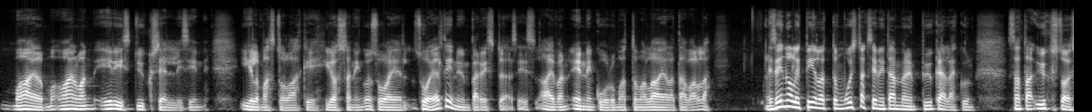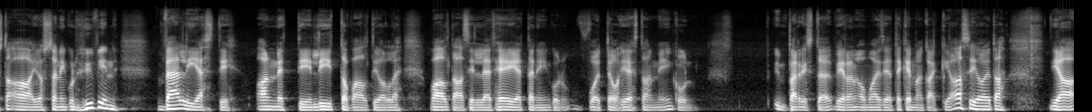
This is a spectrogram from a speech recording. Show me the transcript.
maailma, maailman edistyksellisin ilmastolaki, jossa niin suojel, suojeltiin ympäristöä siis aivan ennenkuulumattoman laajalla tavalla. Ja siinä oli piilottu muistaakseni tämmöinen pykälä kuin 111a, jossa niin kuin hyvin väljästi annettiin liittovaltiolle valtaa silleen, että hei, että niin kuin voitte ohjeistaa niin kuin ympäristöviranomaisia tekemään kaikkia asioita. Ja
